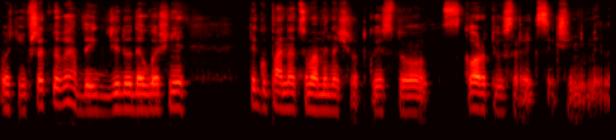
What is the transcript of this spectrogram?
Właśnie wszedł nowy update, gdzie dodał właśnie tego pana, co mamy na środku. Jest to Scorpius Rex, jak się nie mylę.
